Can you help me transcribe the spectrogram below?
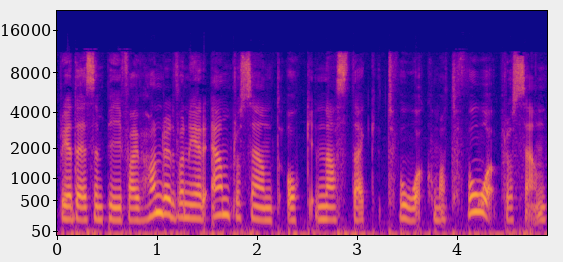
Breda S&P 500 var ner 1% och Nasdaq 2,2%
